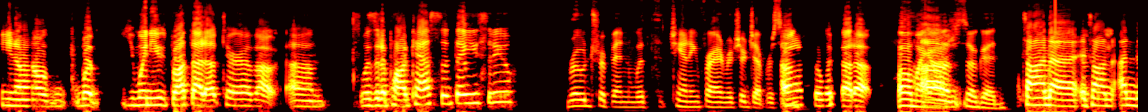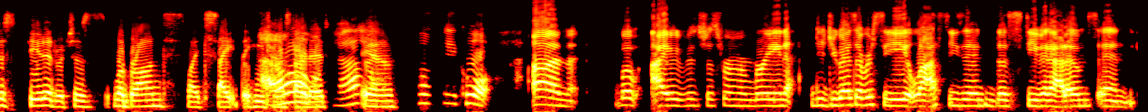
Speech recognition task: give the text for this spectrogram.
you know what? When you brought that up, Tara, about um, was it a podcast that they used to do? Road tripping with Channing Frye and Richard Jefferson. I'll have to look that up. Oh my gosh, um, so good. It's on uh it's on Uninterrupted, which is LeBron's like site that he kind of started. yeah. Yeah. Okay, cool. Um, but I was just remembering. Did you guys ever see last season the Steven Adams and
